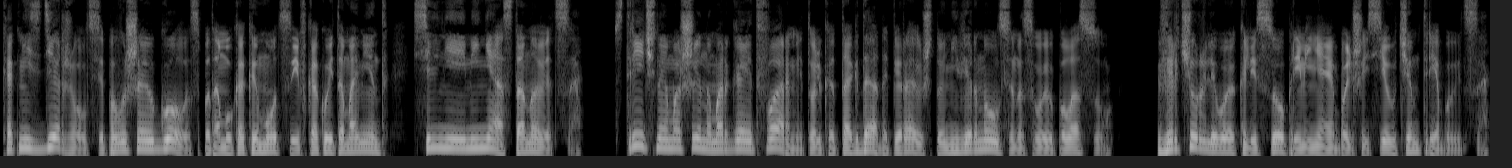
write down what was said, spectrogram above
Как не сдерживался, повышаю голос, потому как эмоции в какой-то момент сильнее меня становятся. Встречная машина моргает фарами, только тогда допираю, что не вернулся на свою полосу. Верчу рулевое колесо, применяя больше сил, чем требуется.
